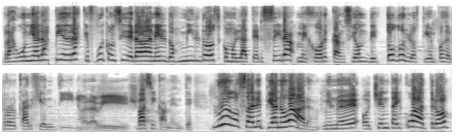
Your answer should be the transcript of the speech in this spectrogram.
Rasguña las Piedras, que fue considerada en el 2002 como la tercera mejor canción de todos los tiempos del rock argentino. Maravilla. Básicamente. Luego sale Piano Bar, 1984.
